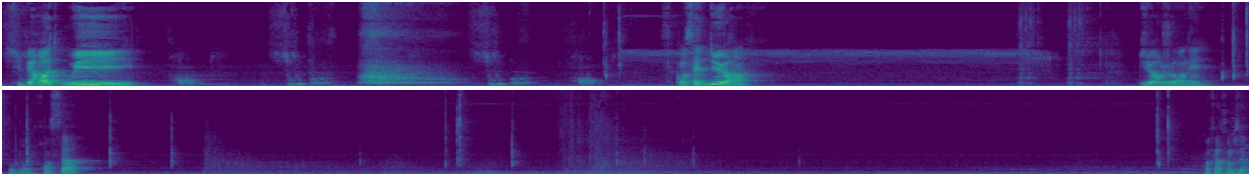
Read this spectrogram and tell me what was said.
Super hot Oui Être dur, hein Dure journée. Bon, on prend ça. On va faire comme ça.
